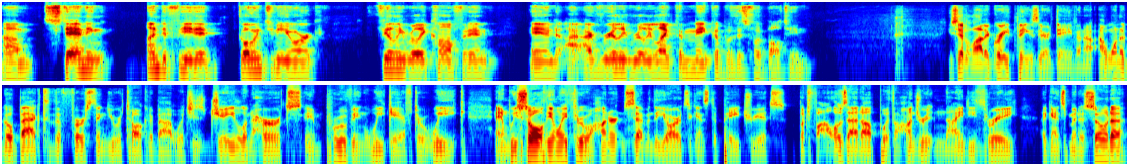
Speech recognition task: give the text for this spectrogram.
um, standing undefeated, going to New York, feeling really confident and I, I really, really like the makeup of this football team. You said a lot of great things there, Dave. And I, I want to go back to the first thing you were talking about, which is Jalen Hurts improving week after week. And we saw he only threw 170 yards against the Patriots, but follows that up with 193 against Minnesota,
